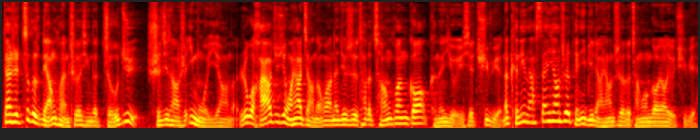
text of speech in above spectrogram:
但是这个两款车型的轴距实际上是一模一样的。如果还要继续往下讲的话，那就是它的长宽高可能有一些区别。那肯定呢，三厢车肯定比两厢车的长宽高要有区别。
